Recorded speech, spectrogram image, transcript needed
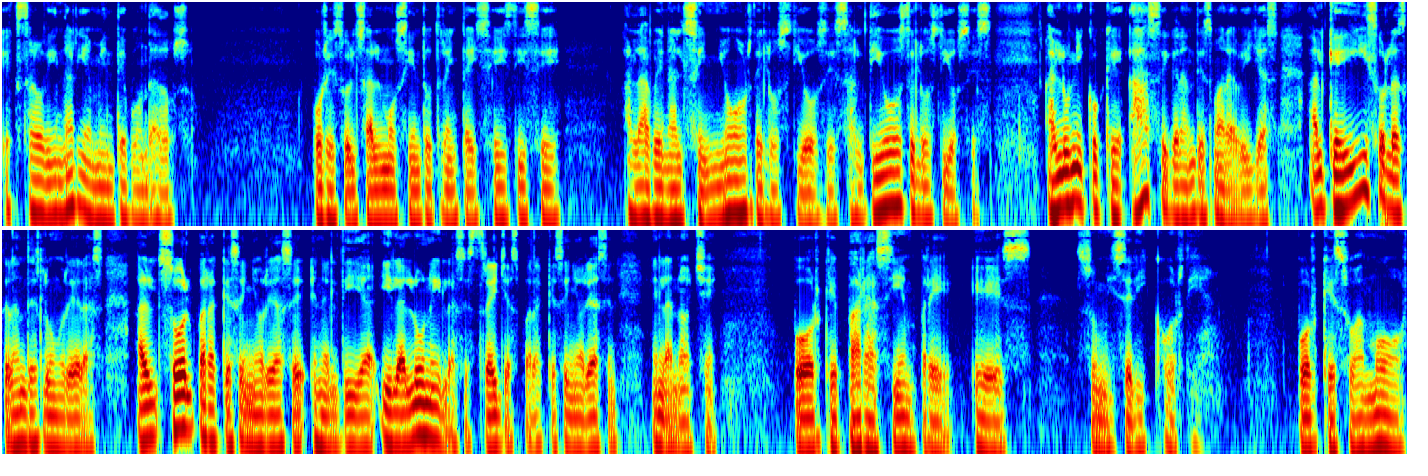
extraordinariamente bondadoso. Por eso el Salmo 136 dice, alaben al Señor de los dioses, al Dios de los dioses, al único que hace grandes maravillas, al que hizo las grandes lumbreras, al sol para que señorease en el día y la luna y las estrellas para que señoreasen en la noche, porque para siempre es su misericordia, porque su amor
